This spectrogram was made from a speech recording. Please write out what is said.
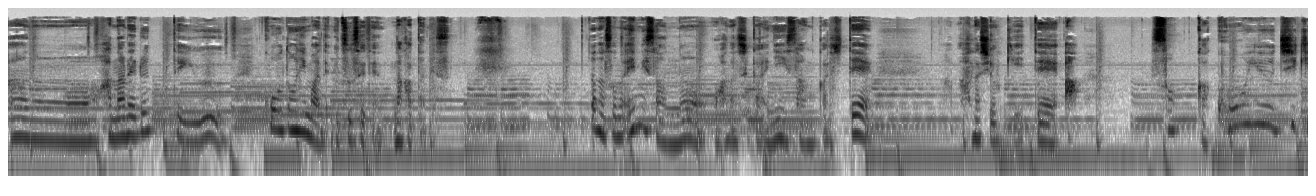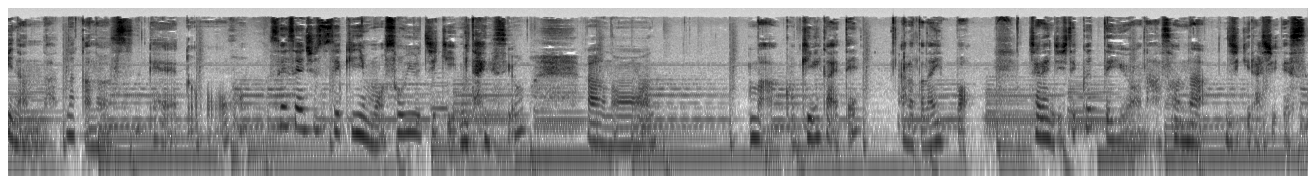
あのー、離れるっていう行動にまで移せてなかったんです。ただそのエミさんのお話し会に参加して話を聞いてあそっかこういう時期なんだなんかあの、えーと、先生術的にもそういう時期みたいですよ。あのまあこう切り替えて新たな一歩チャレンジしていくっていうようなそんな時期らしいです。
